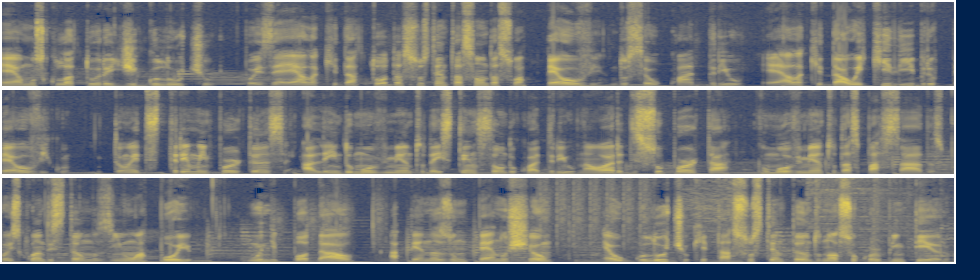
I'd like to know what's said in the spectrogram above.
é a musculatura de glúteo, pois é ela que dá toda a sustentação da sua pelve, do seu quadril, é ela que dá o equilíbrio pélvico. Então é de extrema importância, além do movimento da extensão do quadril, na hora de suportar o movimento das passadas, pois quando estamos em um apoio unipodal, apenas um pé no chão, é o glúteo que está sustentando o nosso corpo inteiro.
